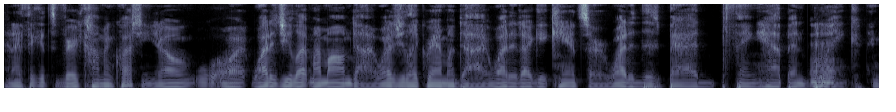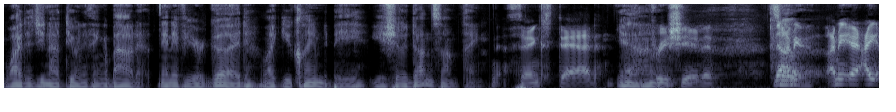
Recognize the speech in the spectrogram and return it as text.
And I think it's a very common question. You know, why, why did you let my mom die? Why did you let grandma die? Why did I get cancer? Why did this bad thing happen? Mhm. Blank. And why did you not do anything about it? And if you're good, like you claim to be, you should have done something. Thanks, Dad. Yeah. Appreciate it. So- no, I mean, I mean, I,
